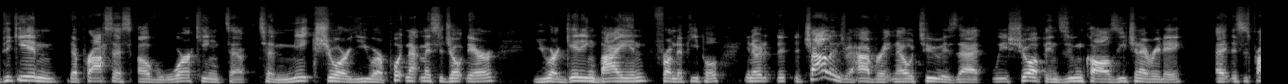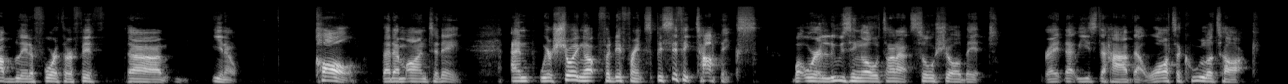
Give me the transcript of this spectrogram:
begin the process of working to to make sure you are putting that message out there you are getting buy-in from the people you know the, the challenge we have right now too is that we show up in zoom calls each and every day uh, this is probably the fourth or fifth um, you know call that i'm on today And we're showing up for different specific topics, but we're losing out on that social bit, right? That we used to have that water cooler talk.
